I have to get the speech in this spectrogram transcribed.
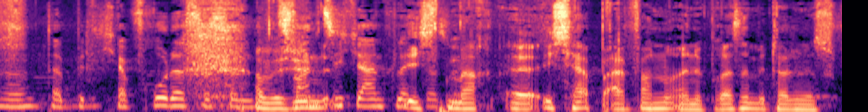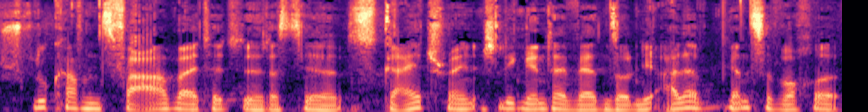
Ja, da bin ich ja froh, dass das in Aber 20 Jahren vielleicht Ich, mach, äh, ich habe einfach nur eine Pressemitteilung des Flughafens verarbeitet, äh, dass der Skytrain intelligenter werden soll und die alle ganze Woche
